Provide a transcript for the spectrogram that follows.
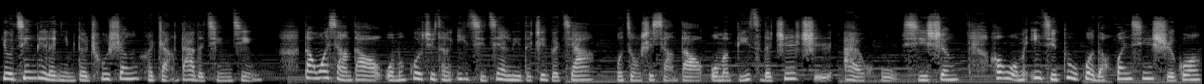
又经历了你们的出生和长大的情景。当我想到我们过去曾一起建立的这个家，我总是想到我们彼此的支持、爱护、牺牲，和我们一起度过的欢欣时光，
